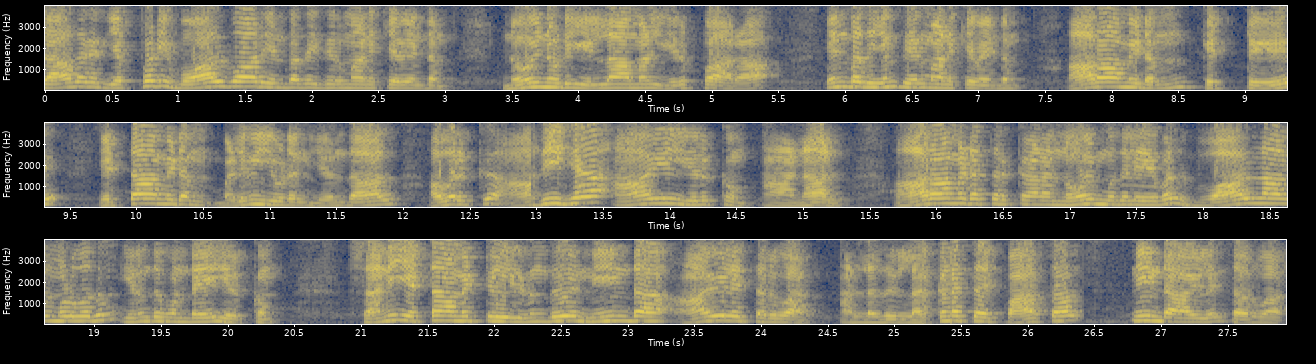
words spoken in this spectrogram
ஜாதகர் எப்படி வாழ்வார் என்பதை தீர்மானிக்க வேண்டும். நோய் நொடி இல்லாமல் இருப்பாரா என்பதையும் தீர்மானிக்க வேண்டும். ஆறாம் இடம் கெட்டு எட்டாமிடம் வலிமையுடன் இருந்தால் அவருக்கு அதிக ஆயுள் இருக்கும். ஆனால் ஆறாம் இடத்திற்கான நோய் முதலியவள் வாழ்நாள் முழுவதும் இருந்து கொண்டே இருக்கும். சனி எட்டாமிட்டில் இருந்து நீண்ட ஆயுளை தருவார் அல்லது லக்கணத்தை பார்த்தால் நீண்ட ஆயுளை தருவார்.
